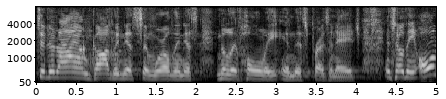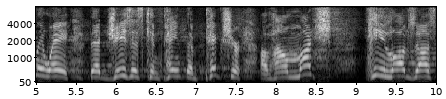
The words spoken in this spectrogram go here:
to deny ungodliness and worldliness and to live holy in this present age. And so, the only way that Jesus can paint the picture of how much he loves us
